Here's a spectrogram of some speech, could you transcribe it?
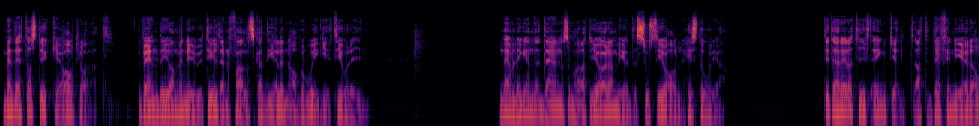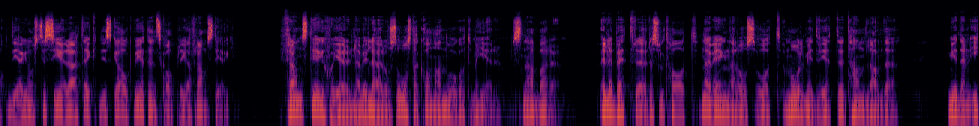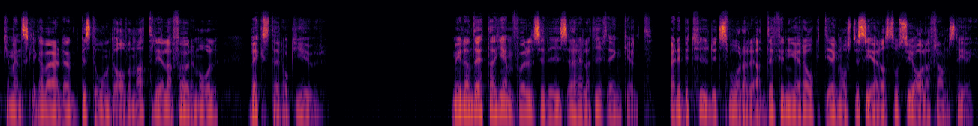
Med detta stycke avklarat vänder jag mig nu till den falska delen av WIG-teorin, Nämligen den som har att göra med social historia. Det är relativt enkelt att definiera och diagnostisera tekniska och vetenskapliga framsteg. Framsteg sker när vi lär oss åstadkomma något mer, snabbare. Eller bättre resultat när vi ägnar oss åt målmedvetet handlande med den icke-mänskliga världen bestående av materiella föremål, växter och djur. Medan detta jämförelsevis är relativt enkelt är det betydligt svårare att definiera och diagnostisera sociala framsteg.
